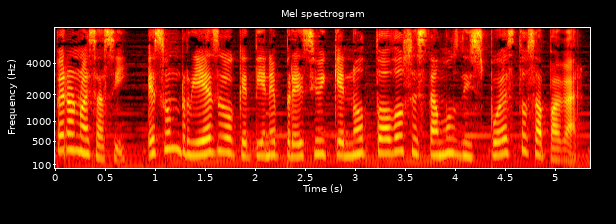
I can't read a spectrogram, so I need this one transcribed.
pero no es así. Es un riesgo que tiene precio y que no todos estamos dispuestos a pagar.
